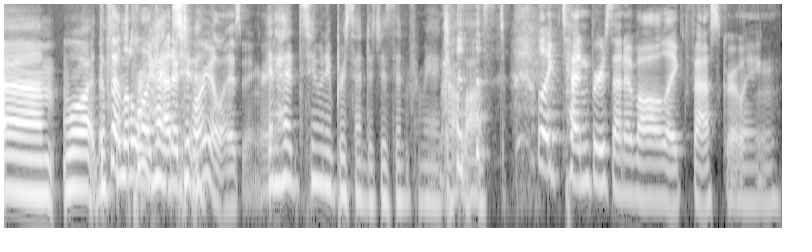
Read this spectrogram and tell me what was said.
Um, well, the it's that first little like had too- editorializing, right? it had too many percentages in for me. I got lost. like ten percent of all like fast growing.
